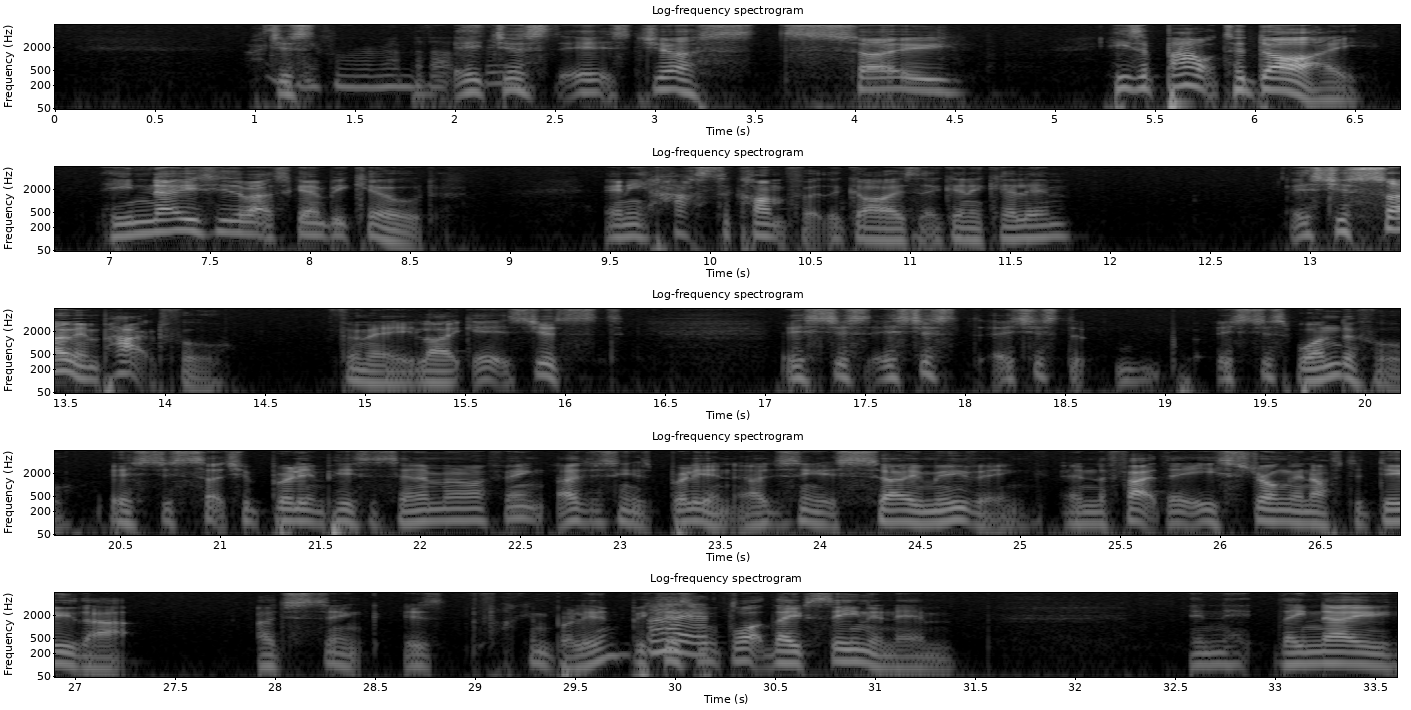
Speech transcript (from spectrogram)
I Just don't even remember that. it scene. just it's just so he's about to die. He knows he's about to go and be killed, and he has to comfort the guys that are going to kill him. It's just so impactful for me. Like it's just, it's just, it's just, it's just, it's just wonderful. It's just such a brilliant piece of cinema. I think. I just think it's brilliant. I just think it's so moving, and the fact that he's strong enough to do that, I just think is fucking brilliant because of what they've seen in him. In they know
